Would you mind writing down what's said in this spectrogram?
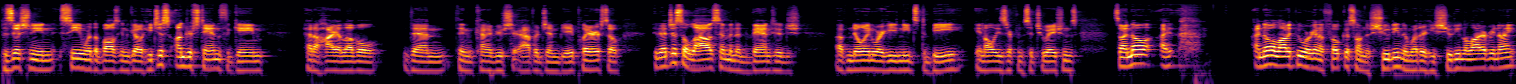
positioning, seeing where the ball's going to go. He just understands the game at a higher level than than kind of your average NBA player. So that just allows him an advantage of knowing where he needs to be in all these different situations. So I know I I know a lot of people are going to focus on the shooting and whether he's shooting a lot every night.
